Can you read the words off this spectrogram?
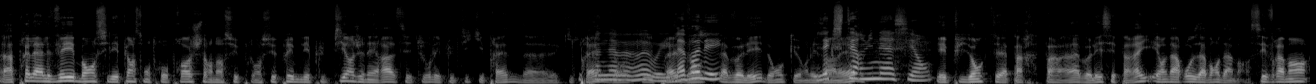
Après la levée, bon, si les plants sont trop proches, on, en supprime, on supprime les plus petits. En général, c'est toujours les plus petits qui prennent, euh, qui, Qui prennent la- donc, qui oui, prennent, la donc, volée. la volée, donc on les. L'extermination. Et puis donc, la- par, par- à la volée, c'est pareil, et on arrose abondamment. C'est vraiment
